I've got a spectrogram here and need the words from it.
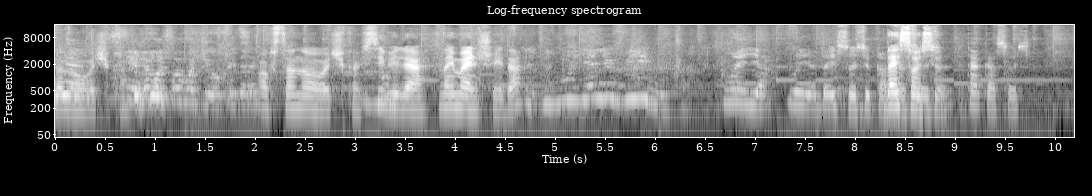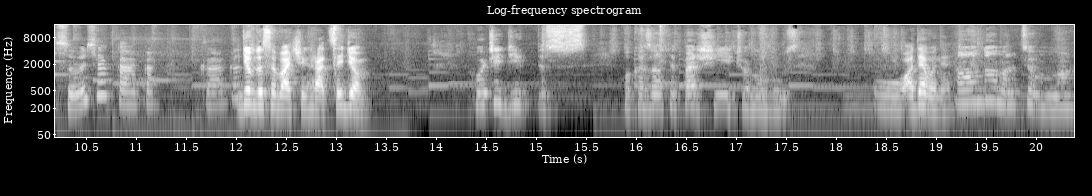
Обстановочка. Обстановочка. Всі біля найменшої, так? Да? Моя любимиця. Моя, моя, дай Сосю кака. Дай Сосю. Кака Сося. Сося кака. Кака. Йдемо до собачих гратися, йдемо. Хоче дід показати перші чорногузи. О, а де вони? А воно на цьому на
